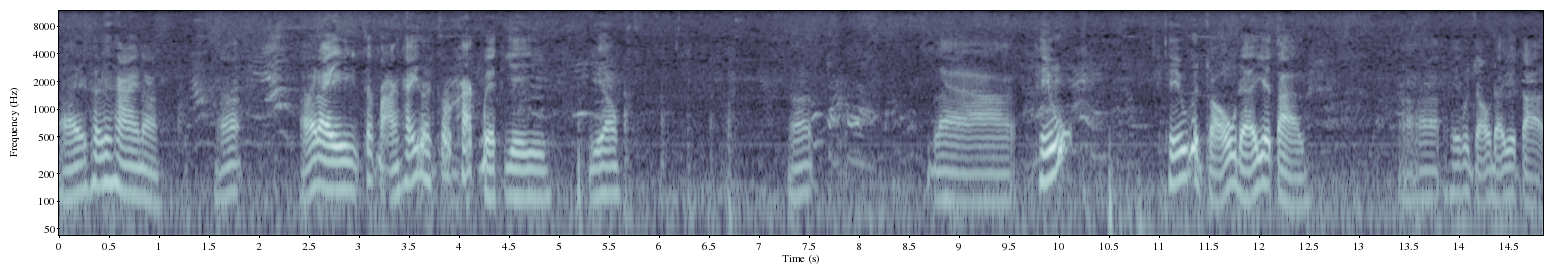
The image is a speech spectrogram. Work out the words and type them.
Đấy, cái thứ hai nè. Đó. Ở đây các bạn thấy có khác biệt gì gì không? Đó. Là thiếu thiếu cái chỗ để giấy tờ. Đó, thiếu cái chỗ để giấy tờ.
